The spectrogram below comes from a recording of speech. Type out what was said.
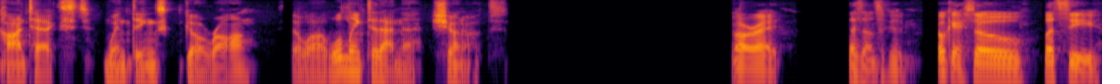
context when things go wrong? So uh, we'll link to that in the show notes. All right. That sounds good. Okay, so let's see.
